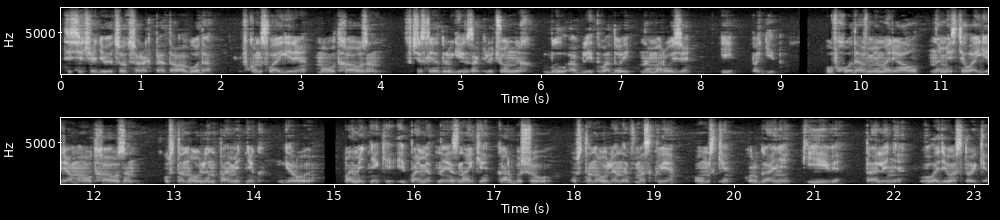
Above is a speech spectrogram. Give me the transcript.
1945 года в концлагере Маутхаузен в числе других заключенных был облит водой на морозе и погиб. У входа в мемориал на месте лагеря Маутхаузен установлен памятник герою. Памятники и памятные знаки Карбышеву установлены в Москве, Омске, Кургане, Киеве, Таллине, Владивостоке.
